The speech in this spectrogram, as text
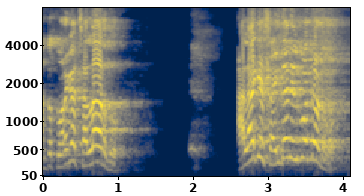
అంత త్వరగా చల్లారదు. అలాగే సైతాన్ వెళ్ళిపోతాడు.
